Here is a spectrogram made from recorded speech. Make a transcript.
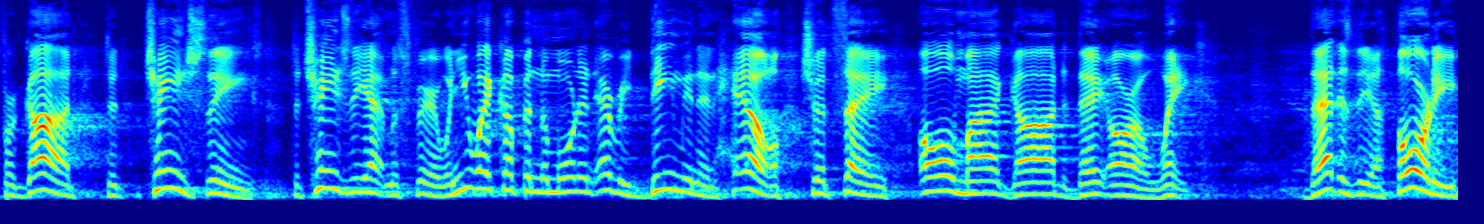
for God to change things, to change the atmosphere. When you wake up in the morning, every demon in hell should say, Oh my God, they are awake. That is the authority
